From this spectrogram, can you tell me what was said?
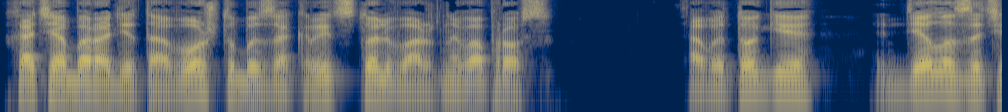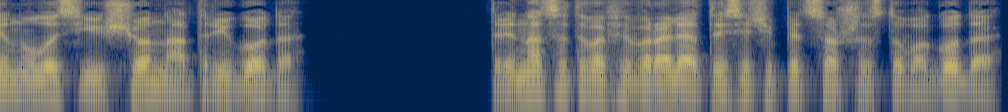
хотя бы ради того, чтобы закрыть столь важный вопрос. А в итоге дело затянулось еще на три года. 13 февраля 1506 года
